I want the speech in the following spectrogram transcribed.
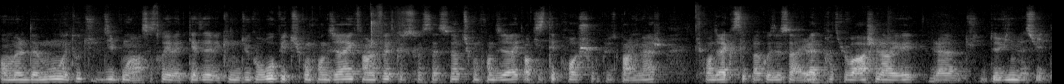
en mal d'amour et tout, tu te dis bon alors ça se trouve il va être casé avec une du groupe et tu comprends direct, enfin le fait que ce soit sa soeur, tu comprends direct, alors qu'ils étaient proches en plus par l'image, tu comprends direct que c'est pas à cause de ça. Et là après tu vois Rachel arriver et là tu devines la suite.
